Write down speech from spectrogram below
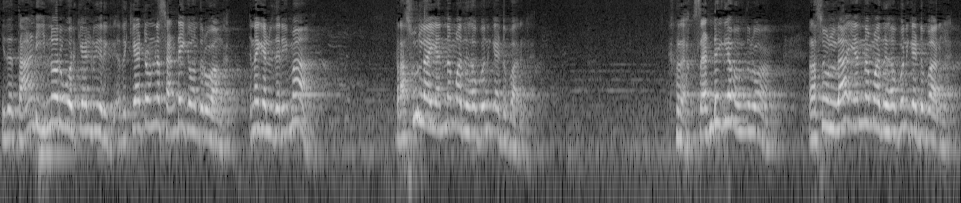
இதை தாண்டி இன்னொரு ஒரு கேள்வி இருக்கு. அதை கேட்டோன்னே சண்டைக்கு வந்துருவாங்க. என்ன கேள்வி தெரியுமா? ரசூல்லா எந்த மதுஹப்னு கேட்டு பாருங்க. சண்டைக்கே வந்துடுவான் ரசூல்லா எந்த மதுஹப்னு கேட்டு பாருங்க.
